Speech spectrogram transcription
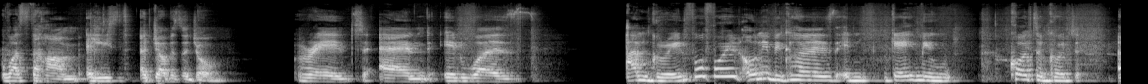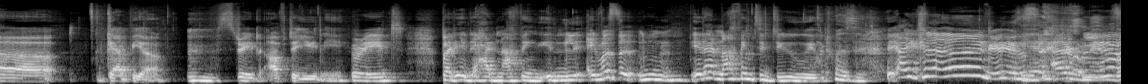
What's the harm? At least a job is a job. right? And it was, I'm grateful for it only because it gave me quote unquote uh, gap year. Mm, straight after uni, right? But it had nothing. It, it was. Mm, it had nothing to do with. What was it? I can't. Yeah, I remember.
